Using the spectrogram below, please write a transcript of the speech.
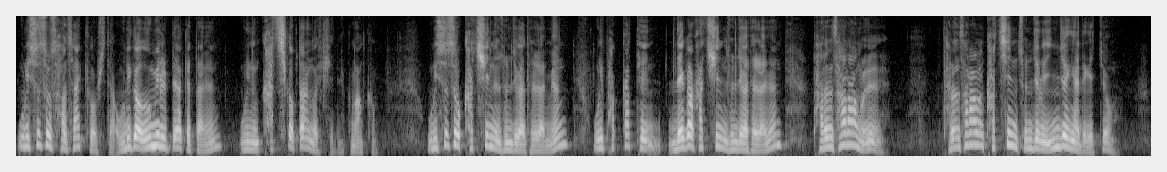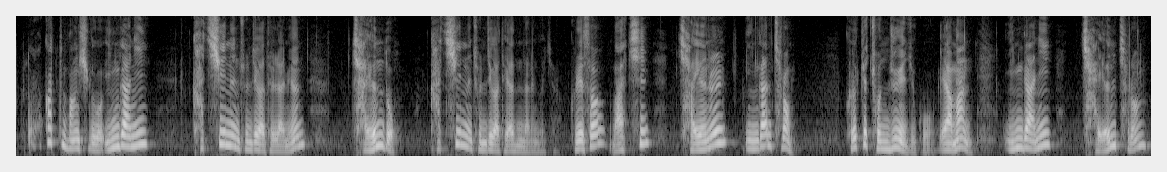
우리 스스로 잘 생각해 봅시다. 우리가 의미를 빼앗겼다면 우리는 가치가 없다는 것이거든요. 그만큼. 우리 스스로 가치 있는 존재가 되려면 우리 바깥에 내가 가치 있는 존재가 되려면 다른 사람을 다른 사람을 가치 있는 존재로 인정해야 되겠죠. 똑같은 방식으로 인간이 가치 있는 존재가 되려면 자연도 가치 있는 존재가 돼야 된다는 거죠. 그래서 마치 자연을 인간처럼 그렇게 존중해주고 야만 인간이 자연처럼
